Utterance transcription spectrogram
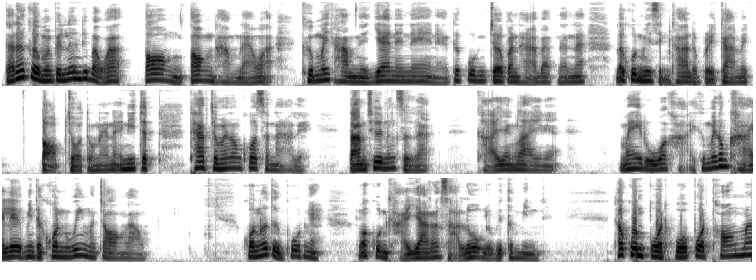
แต่ถ้าเกิดมันเป็นเรื่องที่แบบว่าต้องต้องทำแล้วอะ่ะคือไม่ทำเนี่ยแย่แน่ๆเนี่ยถ้าคุณเจอปัญหาแบบนั้นนะแล้วคุณมีสินค้าหรือบริการไปตอบโจทย์ตรงนั้นนะอันนี้จะแทบจะไม่ต้องโฆษณาเลย ตามชื่อหนังสืออะขายอย่างไรเนี่ยไม่รู้ว่าขายคือไม่ต้องขายเลยมีแต่คนวิ่งมาจองเรา คนก็ถึงพูดไงว่าคุณขายยารักษาโรคหรือวิตามิน ถ้าคุณปวดหัวปวดท้องม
